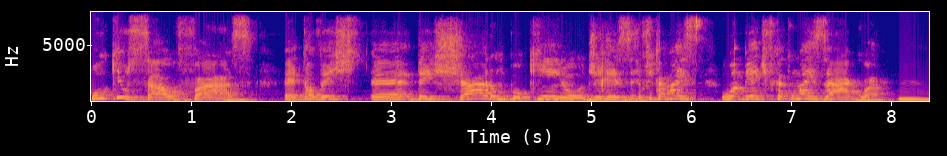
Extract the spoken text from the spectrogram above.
O que o sal faz é talvez é, deixar um pouquinho de resíduo, fica mais, o ambiente fica com mais água. Hum.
